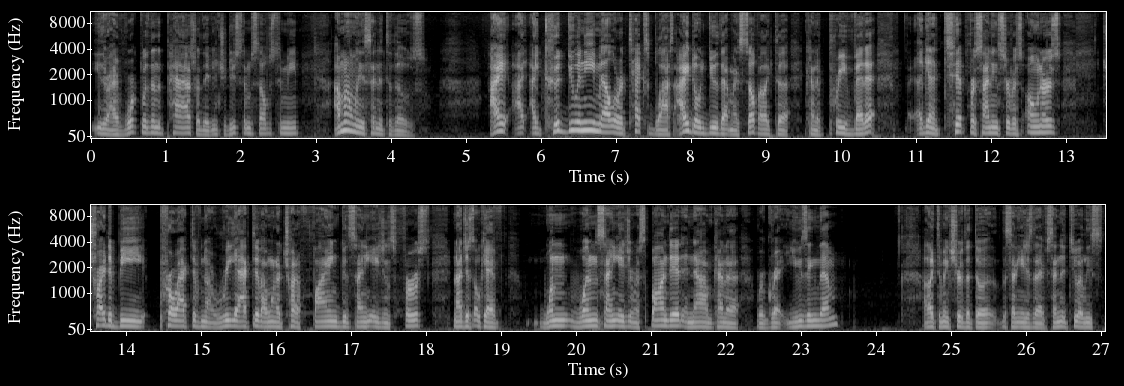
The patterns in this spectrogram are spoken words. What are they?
either I've worked with in the past or they've introduced themselves to me. I'm to only send it to those. I, I, I could do an email or a text blast. I don't do that myself. I like to kind of pre vet it. Again, a tip for signing service owners try to be proactive, not reactive. I want to try to find good signing agents first, not just okay. I've one one signing agent responded, and now I'm kind of regret using them. I like to make sure that the the signing agents that I've sent it to, at least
